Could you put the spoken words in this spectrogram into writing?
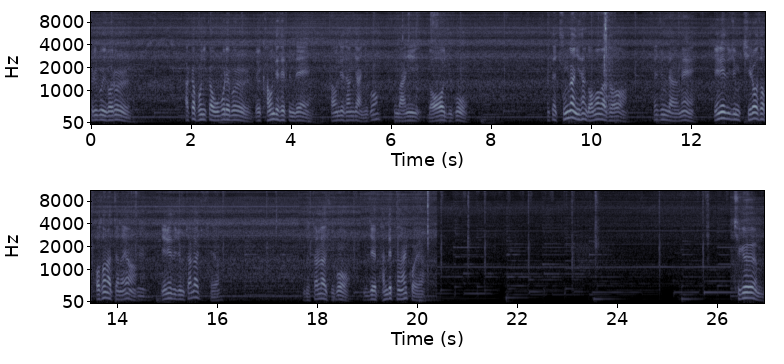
그리고 이거를 아까 보니까 오버랩을 여기 가운데서 했던데 가운데서 한 게 아니고 좀 많이 넣어주고 일단 중간 이상 넘어가서 해준 다음에 얘네도 좀 길어서 벗어났잖아요. 네. 얘네도 좀 잘라주세요. 이제 잘라주고 이제 반대편 할 거예요. 지금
